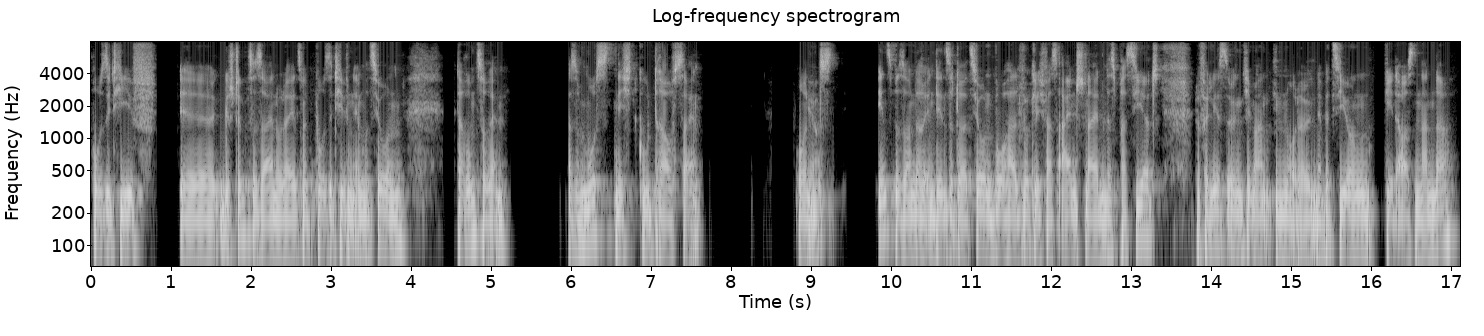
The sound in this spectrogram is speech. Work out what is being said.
positiv äh, gestimmt zu sein oder jetzt mit positiven Emotionen darum zu rennen. Also musst nicht gut drauf sein. Und ja. insbesondere in den Situationen, wo halt wirklich was Einschneidendes passiert, du verlierst irgendjemanden oder irgendeine Beziehung geht auseinander.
